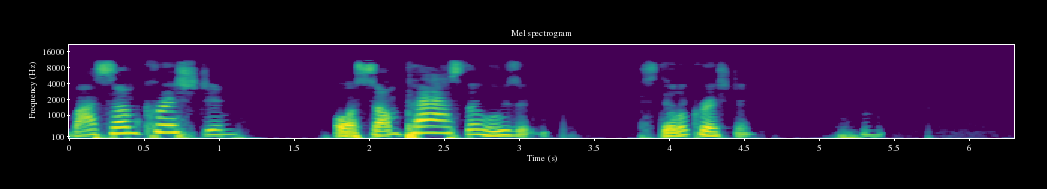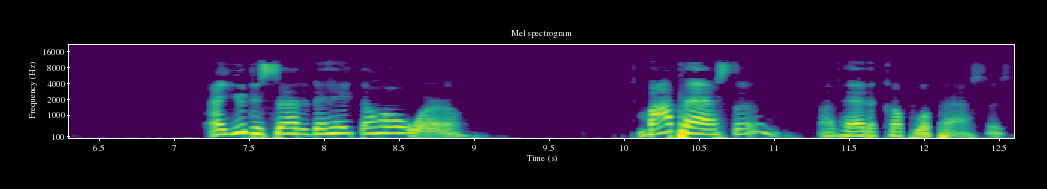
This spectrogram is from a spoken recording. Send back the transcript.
by some Christian or some pastor who's a, still a Christian, and you decided to hate the whole world. My pastor, I've had a couple of pastors,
